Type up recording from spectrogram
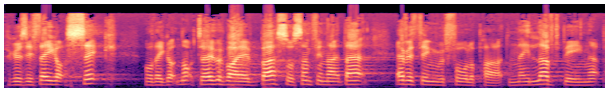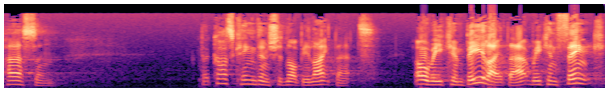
because if they got sick or they got knocked over by a bus or something like that, everything would fall apart. And they loved being that person. But God's kingdom should not be like that. Oh, we can be like that. We can think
